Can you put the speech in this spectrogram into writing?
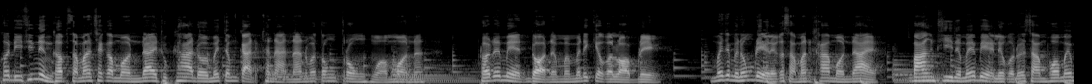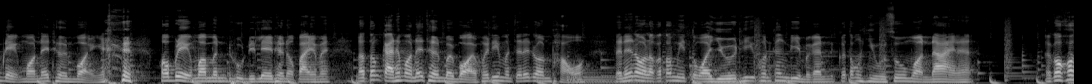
ข้อดีที่หนึ่งครับสามารถใช้กับมอนได้ทุกท่าโดยไม่จำกัดขนาดนั้นว่าต้องตรงหัวมอนนะเพราะดาเมจดอทเนี่ยมันไม่ได้เกี่ยวกับหลอดเบรก ไม่จำเป็นต้องเบรกเลยก็สามารถฆ่ามอนได้ บางทีเนี่ยไม่เบรกเร็วกว่าด้วยซ้ำเพราะไม่เบรกมอนได้เทิร์นบ่อยไงพอเบรกมอนมันถูกดีเลย์เทิร์นออกไปใช่ไหมเราต้องการให้มอนได้เทิร์นบ่อยๆ เพื่อที่มันจะได้โดนเผา แต่แน่นอนเราก็ต้องมีตัวยื้อที่ค่อนข้างดีเหมือนกันก็ต้องฮิวสู้มอนได้นะแล้วก็ข้อ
